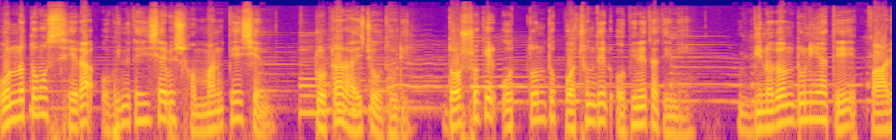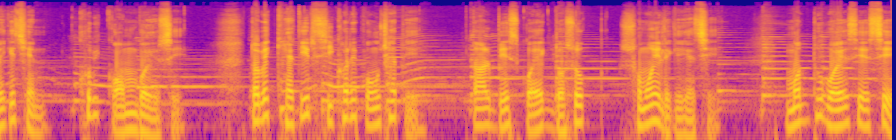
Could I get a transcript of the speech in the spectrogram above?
অন্যতম সেরা অভিনেতা হিসাবে সম্মান পেয়েছেন টোটা রায়চৌধুরী। দর্শকের অত্যন্ত পছন্দের অভিনেতা তিনি। বিনোদন দুনিয়াতে পা রেখেছেন খুবই কম বয়সে। তবে খ্যাতির শিখরে পৌঁছাতে তার বেশ কয়েক দশক সময় লেগে গেছে। মধ্য বয়সে এসে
